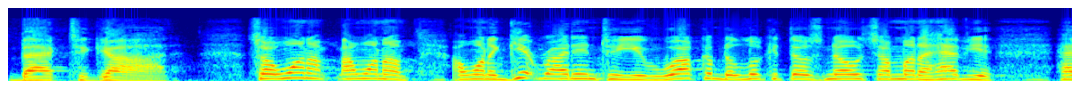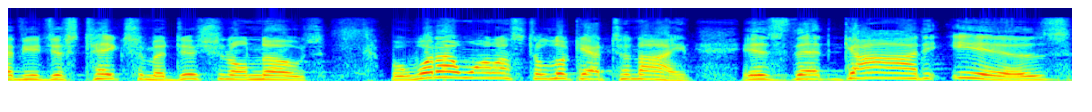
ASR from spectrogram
back to God. So I want to I want to I want to get right into you. Welcome to look at those notes. I'm going to have you have you just take some additional notes. But what I want us to look at tonight is that God is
